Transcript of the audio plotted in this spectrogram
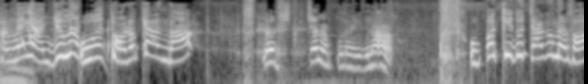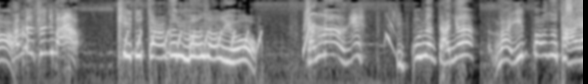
당면이 안 주면 옷 더럽게 한다 너 진짜 나쁜 아이구나 오빠 키도 작으면서 한번 쓰지 마 키도 작으면서요 장난하니? 이쁘면 다냐? 나 이뻐도 다야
